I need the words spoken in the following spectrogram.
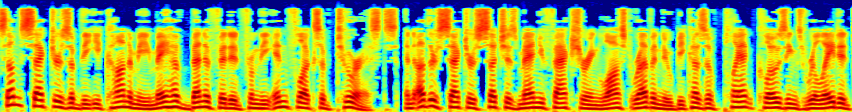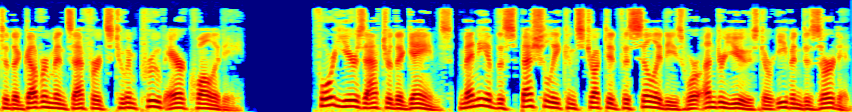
Some sectors of the economy may have benefited from the influx of tourists, and other sectors such as manufacturing lost revenue because of plant closings related to the government's efforts to improve air quality. Four years after the Games, many of the specially constructed facilities were underused or even deserted.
